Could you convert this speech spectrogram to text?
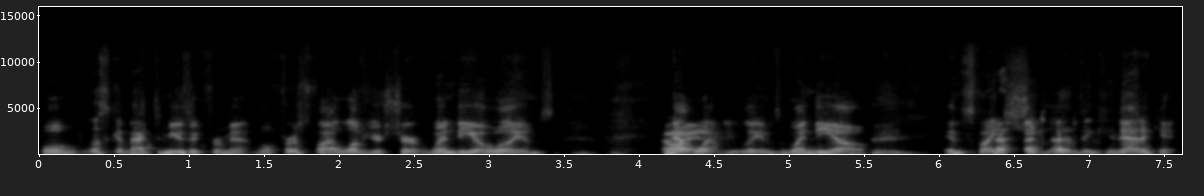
Well, let's get back to music for a minute. Well, first of all, I love your shirt, Wendy O. Williams. Oh, Not yeah. Wendy Williams, Wendy O. And it's funny, she lived in Connecticut.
